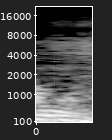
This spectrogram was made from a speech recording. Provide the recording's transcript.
Vamos.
